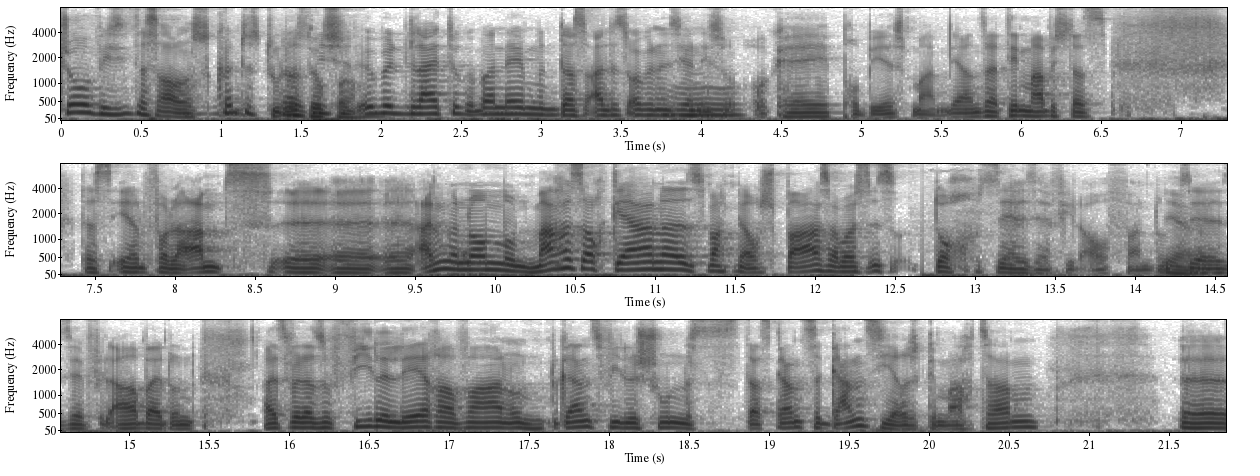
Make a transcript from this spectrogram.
Joe, wie sieht das aus? Könntest du Ja, das nicht super. über die Leitung übernehmen und das alles organisieren? Ich so, okay, probier es mal. Ja, und seitdem habe ich das das ehrenvolle Amt äh, äh, angenommen und mache es auch gerne. Es macht mir auch Spaß, aber es ist doch sehr, sehr viel Aufwand und Ja. sehr, sehr viel Arbeit. Und als wir da so viele Lehrer waren und ganz viele Schulen das, das Ganze ganzjährig gemacht haben, äh,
